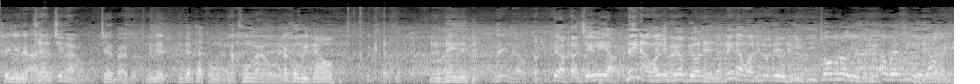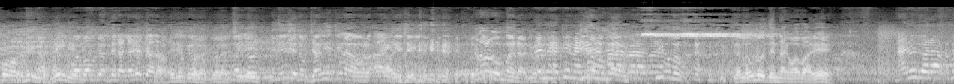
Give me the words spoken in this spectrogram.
ရှိန်လေးနဲ့အားချမ်းကျင့်လိုက်အောင်ချက်ပါနည်းနည်းဒီတက်ထက်ခုံလာထက်ခုံလိုက်အောင်ထက်ခုံပြီးကန်အောင်နေနေနေနာချင်းလေးရနေနာပါချင်းလေးမင်းတို့ပြောနေကြနေနာပါဒီလိုလေးဒီဒီကြောဘရောရွေးဒီအောက်ပဲသိရတယ်ဒီပေါ်တော့မသိဘူးနေနေဘာမှမပြောတက်တာကြကြလာအဲ့ဒါပြောလိုက်ပြောလိုက်ချင်းလေးဒီလေးတော့ဂျန်လေးကျင်းလာအောင်လို့အာကြီးချင်းလေးကလားတော့မှန်တာဒီမှာဒီတော့မှန်ဒီတော့မှန်ဇလုံးတို့တင်နိုင်သွားပါတယ် နိုင်လို့ပြောတာခမ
